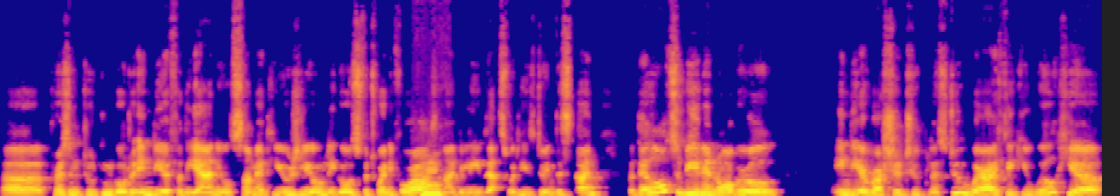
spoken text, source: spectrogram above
Uh, President Putin go to India for the annual summit. He usually only goes for 24 hours, mm. and I believe that's what he's doing this time. But there'll also be an inaugural India Russia 2 plus 2, where I think you will hear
